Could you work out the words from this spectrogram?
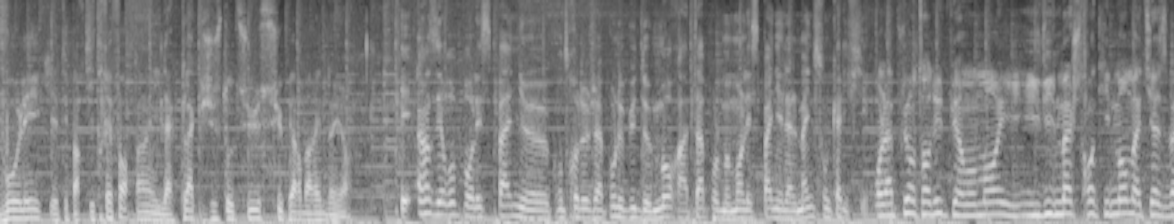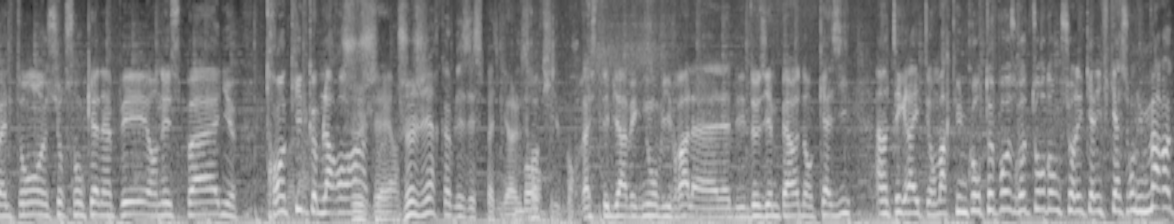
volé qui était parti très forte. hein. il a claque juste au-dessus, super barré de Neuer. Et 1-0 pour l'Espagne euh, contre le Japon. Le but de Morata. Pour le moment, l'Espagne et l'Allemagne sont qualifiés. On l'a plus entendu depuis un moment. Il, il vit le match tranquillement. Mathias Valton euh, sur son canapé en Espagne, tranquille comme la Rora. Je gère, je gère comme les Espagnols, Bon. tranquillement. Restez bien avec nous, on vivra la, la deuxième période en quasi intégralité. On marque une courte pause, retour donc sur les qualifications du Maroc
